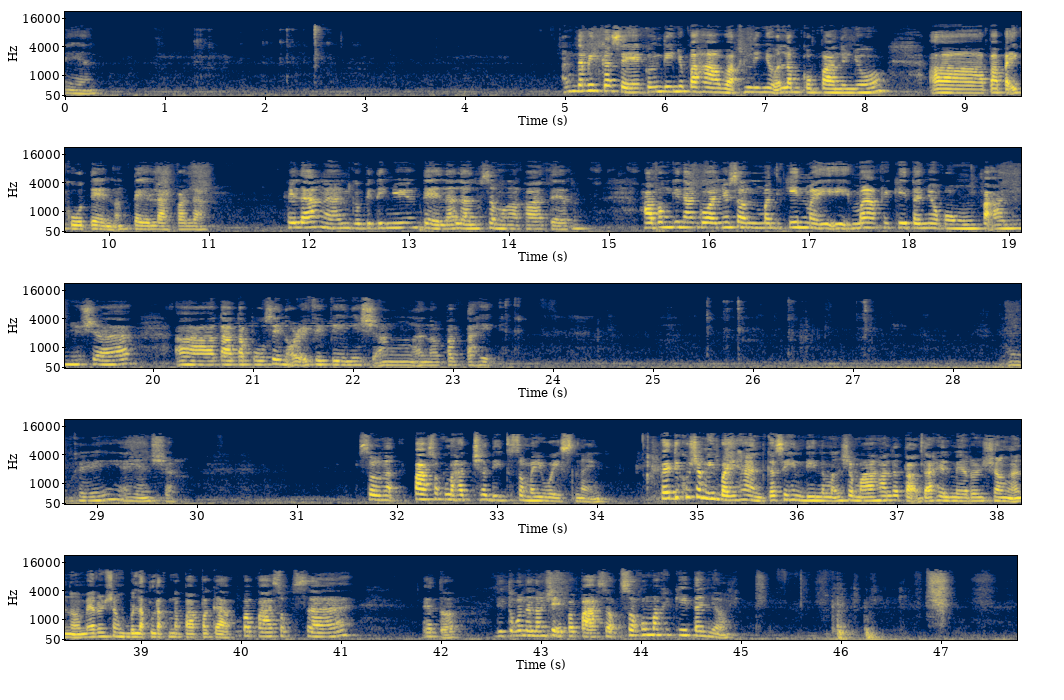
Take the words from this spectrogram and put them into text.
Ayan. Ang damit kasi, kung hindi nyo pahawak, hindi nyo alam kung paano nyo uh, papaikutin ang tela pala. Kailangan, gupitin nyo yung tela, lalo sa mga cutter. Habang ginagawa nyo sa manikin, may, makikita nyo kung paano nyo siya uh, tatapusin or i-finish ang ano, pagtahi. Okay, ayan siya. So, na, pasok lahat siya dito sa may waistline. Pwede ko siyang ibayhan kasi hindi naman siya mahalata dahil meron siyang ano, meron siyang bulaklak na papagap. Papasok sa eto. Dito ko na lang siya ipapasok. So kung makikita nyo,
